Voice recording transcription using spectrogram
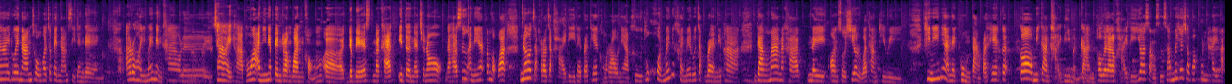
ง่ายด้วยน้ำชงเขาจะเป็นน้ำสีแดงค่ะๆ อร่อยไม่เหม็นข้าวเลย ใช่ค่ะ เพราะว่าอันนี้เนี่ยเป็นรางวัลของเอ่อ The Best นะคะ International นะคะ ซึ่งอันนี้ต้องบอกว่านอกจากเราจะขายดีในประเทศของเราเนี่ยคือทุกคนไม่มีใครไม่รู้จักแบรนด์นิพา ดังมากนะคะในออนโซเชียลหรือว่าทางทีวี ทีนี้เนี่ยในกลุ่มต่างประเทศก็ก็มีการขายดีเหมือนกันพอเวลาเราขายดียอดสั่งซื้อซ้ำไม่ใช่เฉพาะคนไทยค่ะ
